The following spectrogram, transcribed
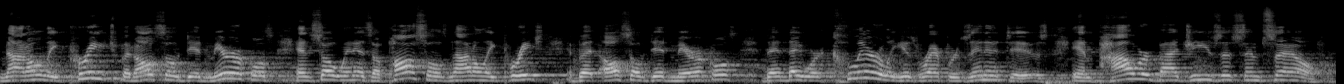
not only preached, but also did miracles. And so when his apostles not only preached, but also did miracles, then they were clearly his representatives, empowered by Jesus himself.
